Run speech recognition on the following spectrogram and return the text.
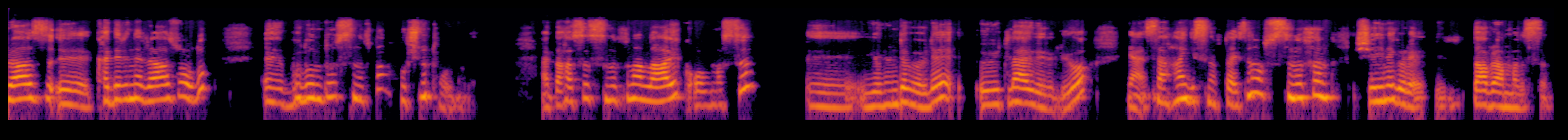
razı, e, kaderine razı olup e, bulunduğu sınıftan hoşnut olmalı. Yani dahası sınıfına layık olması e, yönünde böyle öğütler veriliyor. Yani sen hangi sınıftaysan o sınıfın şeyine göre davranmalısın.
